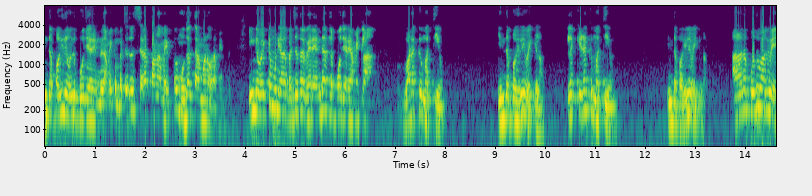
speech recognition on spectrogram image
இந்த பகுதியை வந்து பூஜை அறை என்பது அமைக்கும் பட்சத்தில் சிறப்பான அமைப்பு முதல் தரமான ஒரு அமைப்பு. இங்க வைக்க முடியாத பட்சத்துல வேற எந்த இடத்துல பூஜை அறை அமைக்கலாம்? வடக்கு மத்தியம் இந்த பகுதியும் வைக்கலாம். இல்ல கிழக்கு மத்தியம் இந்த பகுதியும் வைக்கலாம். அதனால பொதுவாகவே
